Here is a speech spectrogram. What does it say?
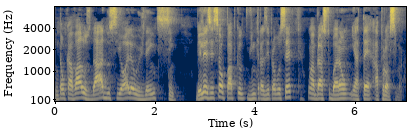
Então cavalos dados, se olha os dentes, sim. Beleza? Esse é o papo que eu vim trazer para você. Um abraço, tubarão, e até a próxima.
